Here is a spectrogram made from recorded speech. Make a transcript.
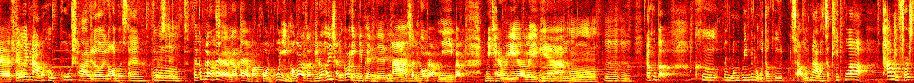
ร์แชที่ร์เวียดนามก็คือผู้ชายเลยร้อยเปอร์เซ็นต์ first date แต่ก็แล้วแต่แล้วแต่บางคนผู้หญิงเขาก็อาจจะคิดว่าเฮ้ยฉันก็อินดิเพนเดนต์นะ ฉันก็แบบมีแบบมีแคริเอร์อะไรอย่างเงี้ยอืม อืมอืมแล้วคือแบบ คือมินไม่รู้แต่คือสาวเวียดนามอาจจะคิดว่าถ้าใน first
